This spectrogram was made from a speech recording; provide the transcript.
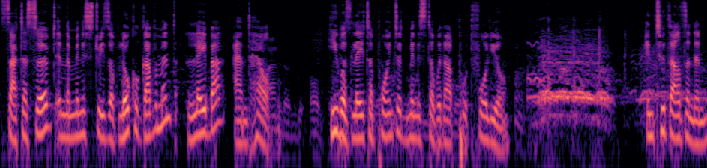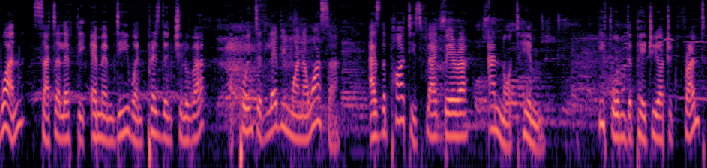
Sata served in the ministries of local government, labor, and health. He was later appointed minister without portfolio. In 2001, Sata left the MMD when President Chiluba appointed Levi Mwanawasa as the party's flag bearer and not him. He formed the Patriotic Front,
